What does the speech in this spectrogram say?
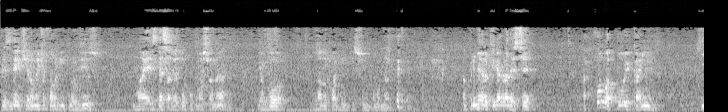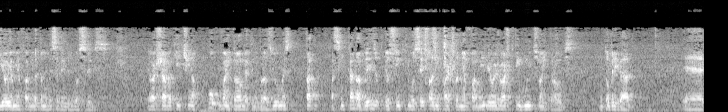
Presidente, geralmente eu falo de improviso, mas dessa vez estou um pouco emocionado. Eu vou usar minha colinha aqui, eu não incomodar. Então, primeiro, eu queria agradecer a todo o apoio e carinho que eu e a minha família estamos recebendo de vocês. Eu achava que tinha pouco Weintraub aqui no Brasil, mas tá, assim, cada vez eu, eu, sinto que vocês fazem parte da minha família e hoje eu acho que tem muitos Weintraubs. Muito obrigado. É,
